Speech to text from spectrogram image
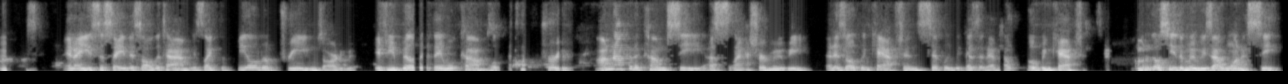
movies. And I used to say this all the time. It's like the field of dreams argument. If you build it, they will come. Well, that's not true. I'm not going to come see a slasher movie that has open captions simply because it have o- open captions. I'm going to go see the movies I want to see.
